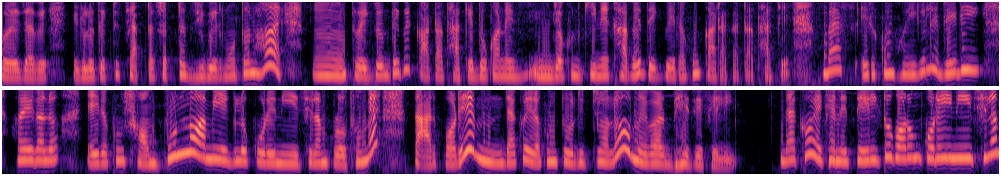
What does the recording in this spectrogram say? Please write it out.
হয়ে যাবে। এগুলো তো একটু চ্যাপটা চ্যাপটা জীবের মতন হয়। তো এগুলো দেখবে কাটা থাকে। দোকানে যখন কিনে খাবে, দেখবে এরকম কাটা কাটা থাকে। ব্যাস, এরকম হয়ে গেলে রেডি হয়ে গেল। এইরকম সম্পূর্ণ আমি এগুলো করে নিয়েছিলাম প্রথমে। তারপরে দেখো এরকম তরি, চলো এবার ভেজে ফেলি। দেখো, এখানে তেল তো গরম করেই নিয়েছিলাম।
